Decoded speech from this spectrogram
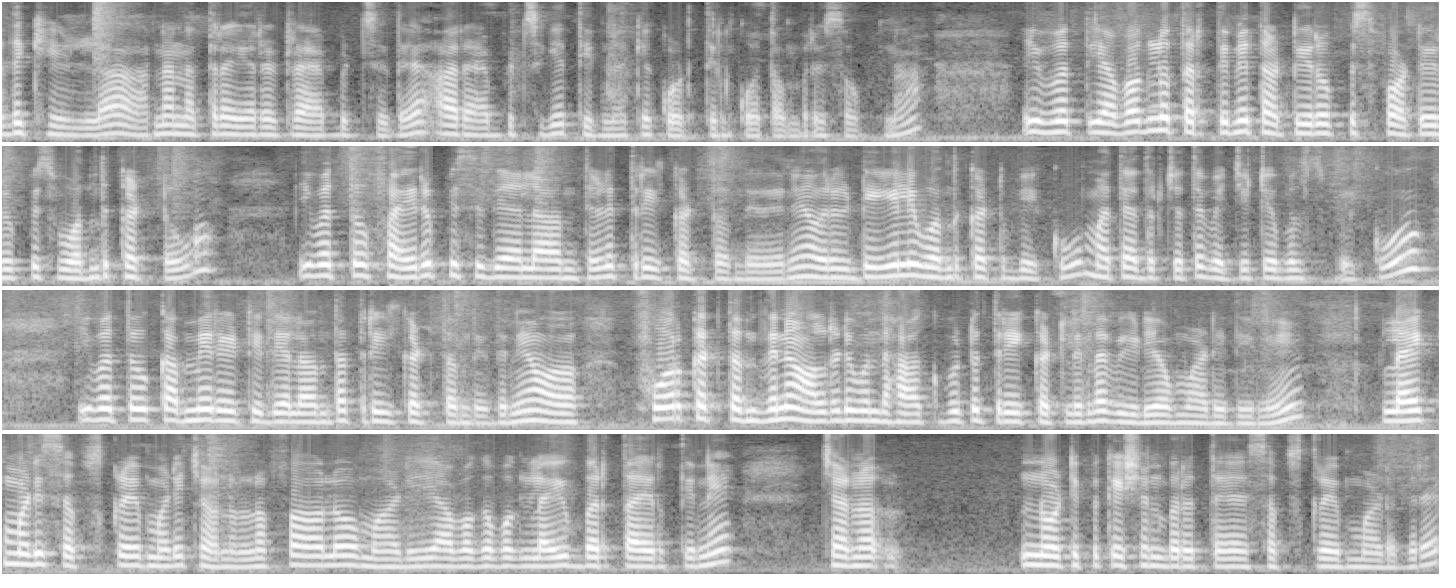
ಎದಕ್ಕೆ ಹೇಳಲ್ಲ ನನ್ನ ಹತ್ರ ಎರಡು ರ್ಯಾಬಿಟ್ಸ್ ಇದೆ. ಆ ರ್ಯಾಬಿಟ್ಸ್ಗೆ ತಿನ್ನೋಕ್ಕೆ ಕೊಡ್ತೀನಿ ಕೊತ್ತಂಬರಿ ಸೊಪ್ಪನ್ನ ಇವತ್ತು ಯಾವಾಗಲೂ ತರ್ತೀನಿ ತರ್ಟಿ ರುಪೀಸ್ ಫಾರ್ಟಿ ರುಪೀಸ್ ಒಂದು ಕಟ್ಟು ಇವತ್ತು ಫೈವ್ ರುಪೀಸ್ ಇದೆಯಲ್ಲ ಅಂತೇಳಿ ತ್ರೀ ಕಟ್ ತಂದಿದ್ದೀನಿ. ಅವ್ರಿಗೆ ಡೈಲಿ ಒಂದು ಕಟ್ ಬೇಕು, ಮತ್ತು ಅದ್ರ ಜೊತೆ ವೆಜಿಟೇಬಲ್ಸ್ ಬೇಕು. ಇವತ್ತು ಕಮ್ಮಿ ರೇಟ್ ಇದೆಯಲ್ಲ ಅಂತ ತ್ರೀ ಕಟ್ ತಂದಿದ್ದೀನಿ. ಫೋರ್ ಕಟ್ ತಂದಿದ್ದೀನಿ ಆಲ್ರೆಡಿ ಒಂದು ಹಾಕಿಬಿಟ್ಟು ತ್ರೀ ಕಟ್ಲಿಂದ ವೀಡಿಯೋ ಮಾಡಿದ್ದೀನಿ. ಲೈಕ್ ಮಾಡಿ ಸಬ್ಸ್ಕ್ರೈಬ್ ಮಾಡಿ ಚಾನಲ್ನ ಫಾಲೋ ಮಾಡಿ. ಅವಾಗವಾಗ ಲೈವ್ ಬರ್ತಾ ಇರ್ತೀನಿ. ಚಾನಲ್ ನೋಟಿಫಿಕೇಷನ್ ಬರುತ್ತೆ ಸಬ್ಸ್ಕ್ರೈಬ್ ಮಾಡಿದ್ರೆ.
